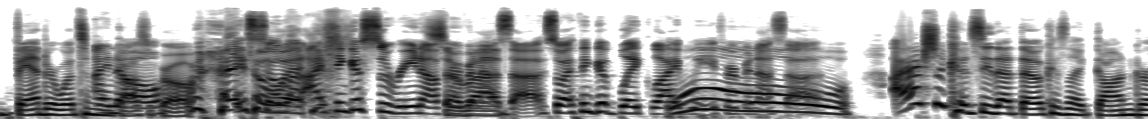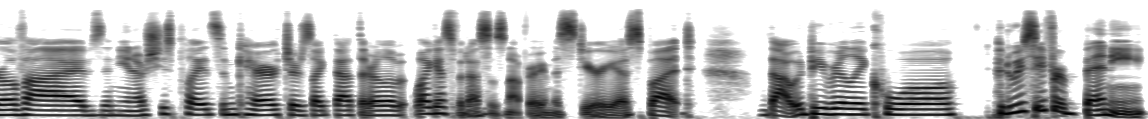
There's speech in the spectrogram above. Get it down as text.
van der Woodsen from. Gossip Girl. right so. I think of Serena So for bad. Vanessa. So I think of Blake Lively for Vanessa. I actually could see that though, because like Gone Girl vibes, and you know, she's played some characters like that that are a little bit. Well, I guess Vanessa's not very mysterious, but that would be really cool. Who do we see for Benny?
